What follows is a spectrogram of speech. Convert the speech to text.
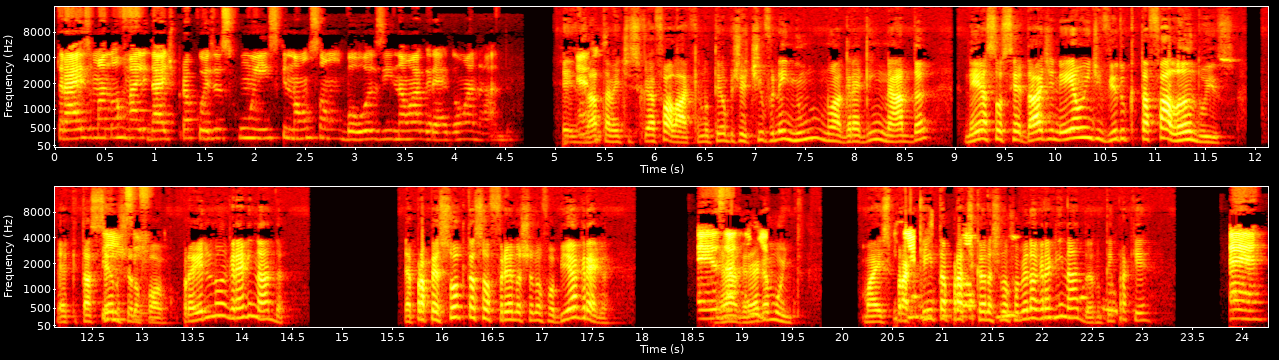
traz uma normalidade para coisas ruins que não são boas e não agregam a nada. É exatamente isso que eu ia falar, que não tem objetivo nenhum, não agrega em nada, nem à sociedade, nem ao indivíduo que está falando isso, né, que está sendo sim, xenofóbico. Para ele não agrega em nada. É pra pessoa que tá sofrendo a xenofobia, agrega. É, É, exatamente. agrega muito. Mas pra tem quem gente tá que praticando a xenofobia, não agrega em nada. Não tem pra quê. É,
